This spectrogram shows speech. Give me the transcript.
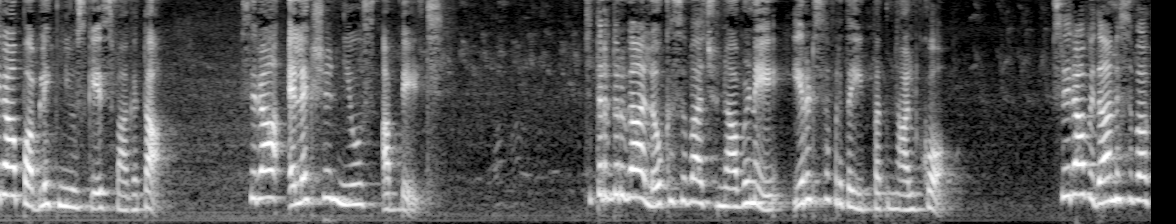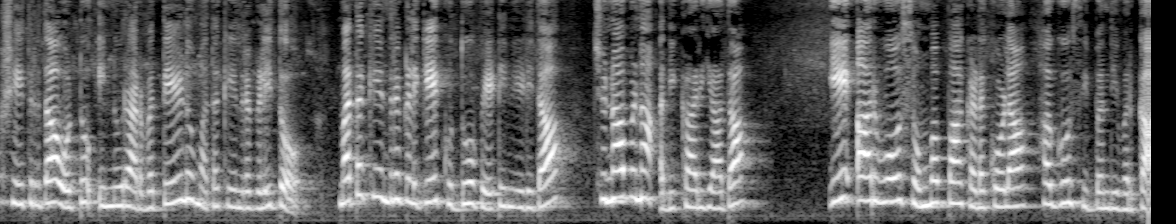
ಸಿರಾ public ನ್ಯೂಸ್ಗೆ ಸ್ವಾಗತ. Sira election news updates. Chitradurga Lok Sabha ಚುನಾವಣೆ ಎರಡು ಸಾವಿರದ ಇಪ್ಪತ್ನಾಲ್ಕು. ಸಿರಾ ವಿಧಾನಸಭಾ ಕ್ಷೇತ್ರದ ಒಟ್ಟು ಇನ್ನೂರ ಅರವತ್ತೇಳು ಮತಕೇಂದ್ರಗಳಿದ್ದು, ಮತಕೇಂದ್ರಗಳಿಗೆ ಖುದ್ದು ಭೇಟಿ ನೀಡಿದ ಚುನಾವಣಾ ಅಧಿಕಾರಿಯಾದ ಎಆರ್ಒ ಸೊಂಬಪ್ಪ ಕಡಕೋಳ ಹಾಗೂ ಸಿಬ್ಬಂದಿ ವರ್ಗ.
